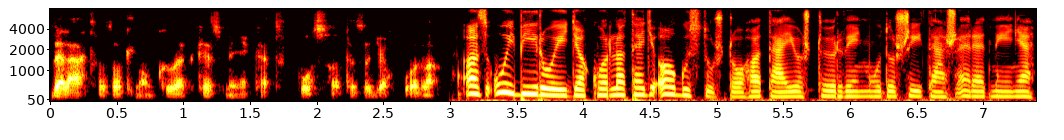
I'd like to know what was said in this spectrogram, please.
beláthatatlan következményeket hozhat ez a gyakorlat. Az új bírói gyakorlat egy augusztustól hatályos törvénymódosítás eredménye.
